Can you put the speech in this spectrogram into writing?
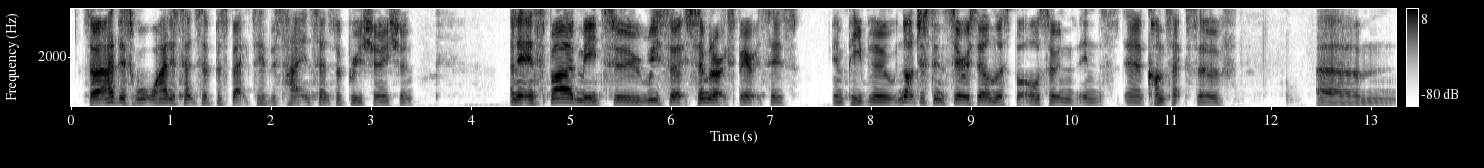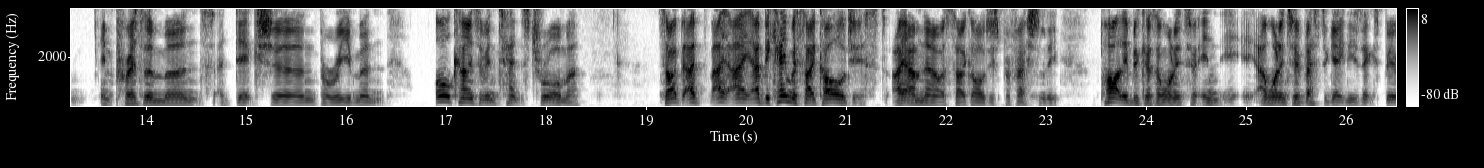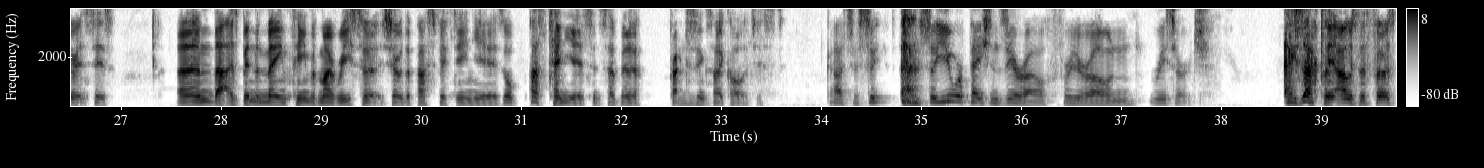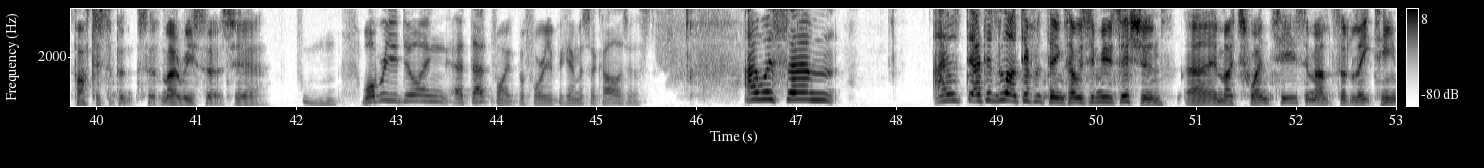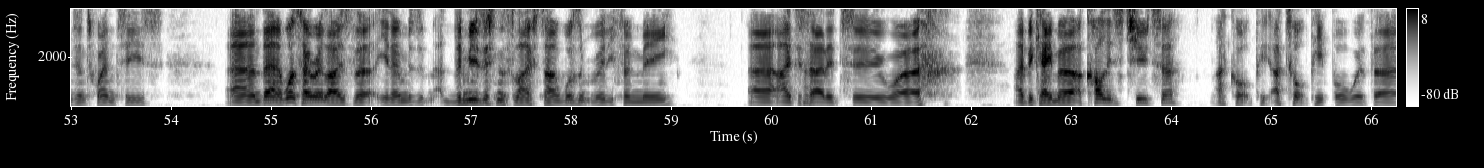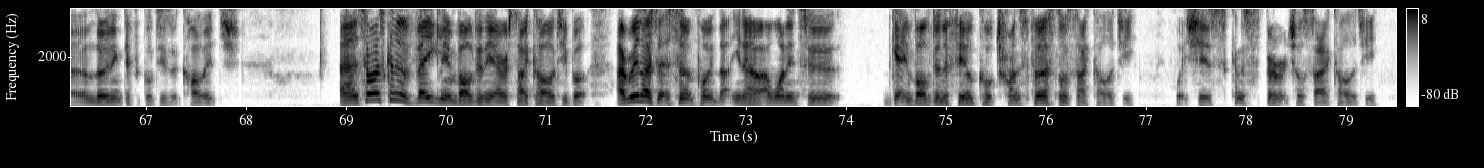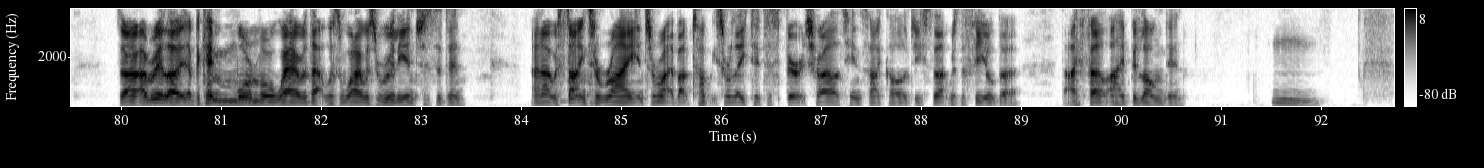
So I had this wider sense of perspective, this heightened sense of appreciation, and it inspired me to research similar experiences in people who, not just in serious illness, but also in in uh, contexts of um, imprisonment, addiction, bereavement, all kinds of intense trauma. So I, I, I, became a psychologist. I am now a psychologist professionally, partly because I wanted to in, I wanted to investigate these experiences, and that has been the main theme of my research over the past fifteen years or past ten years since I've been a practicing mm. psychologist. Gotcha. So, so you were patient zero for your own research. Exactly. I was the first participant of my research. Yeah. Mm-hmm. What were you doing at that point before you became a psychologist? I was um I was I did a lot of different things. I was a musician uh, in my twenties, in my sort of late teens and twenties, and then once I realised that you know the musician's lifestyle wasn't really for me, uh, I decided to. Uh, I became a, a, college tutor. I taught I taught people with uh, learning difficulties at college, and so I was kind of vaguely involved in the area of psychology, but I realized at a certain point that, you know, I wanted to get involved in a field called transpersonal psychology, which is kind of spiritual psychology. So I realized I became more and more aware that that was what I was really interested in. And I was starting to write and to write about topics related to spirituality and psychology. So that was the field that, that I felt I belonged in. Hmm.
